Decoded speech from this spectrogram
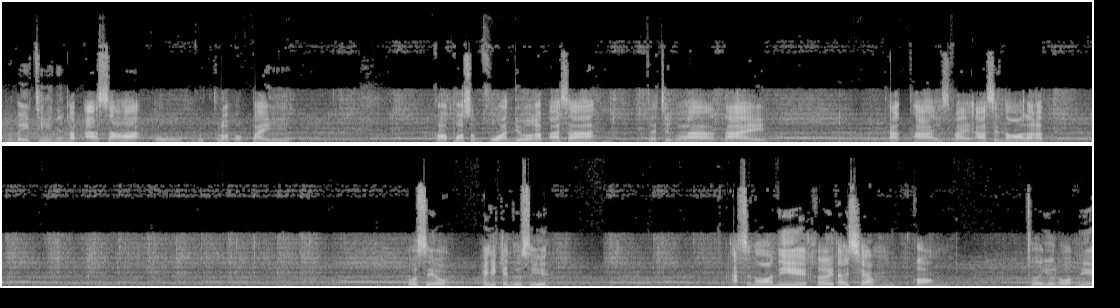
หมุนไปอีกทีนึงครับอาซาโอ้หลุดกรอบออกไปก็พอสมควรอยู่ครับอาซา แต่ถือว่าได้ทักทายฝ่ายอาร์เซนอลแล้วครับ โอซิลให้ที่เกนดูซี่อาร์เซนอลนี่เคยได้แชมป์ของทั่วยุโรปนี่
